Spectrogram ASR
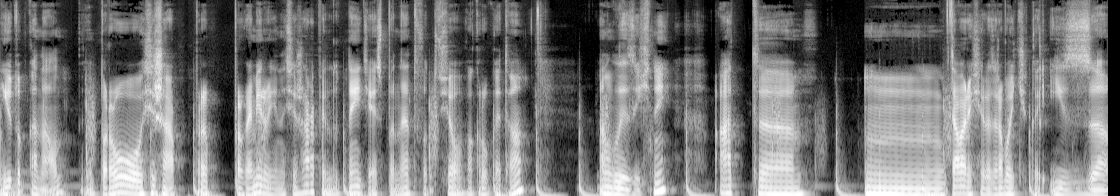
YouTube канал про C-Sharp, про программирование на C-Sharp, .NET, ASP.NET, вот все вокруг этого. Англоязычный. От э, э, товарища разработчика из э,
